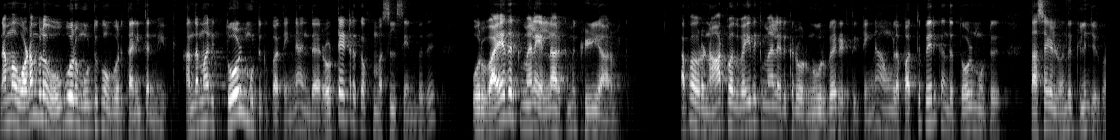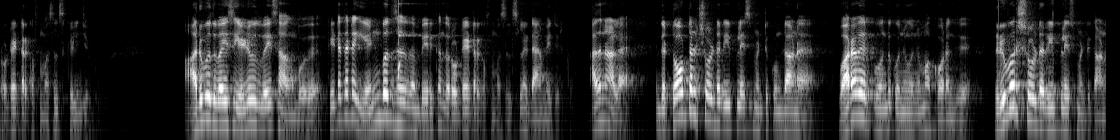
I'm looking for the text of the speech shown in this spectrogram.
நம்ம உடம்புல ஒவ்வொரு மூட்டுக்கும் ஒவ்வொரு தனித்தன்மை இருக்குது அந்த மாதிரி தோல் மூட்டுக்கு பார்த்திங்கன்னா இந்த ரொட்டேட்டர் கஃப் மசில்ஸ் என்பது ஒரு வயதிற்கு மேலே எல்லாருக்குமே கிழிய ஆரம்பிக்கும். அப்போ ஒரு நாற்பது வயதுக்கு மேலே இருக்கிற ஒரு நூறு பேர் எடுத்துக்கிட்டிங்கன்னா அவங்கள பத்து பேருக்கு அந்த தோல் மூட்டு தசைகள் வந்து கிழிஞ்சிருக்கும். ரொட்டேட்டர் கஃப் மசில்ஸ் கிழிஞ்சிருக்கும். அறுபது வயசு எழுபது வயசு ஆகும்போது கிட்டத்தட்ட எண்பது சதவீதம் பேருக்கு அந்த ரொட்டேட்டர் கஃப் மசில்ஸில் டேமேஜ் இருக்கும். அதனால் இந்த டோட்டல் ஷோல்டர் ரீப்ளேஸ்மெண்ட்டுக்கு உண்டான வரவேற்பு வந்து கொஞ்சம் கொஞ்சமாக குறைஞ்சு ரிவர்ஸ் ஷோல்டர் ரீப்ளேஸ்மெண்ட்டுக்கான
